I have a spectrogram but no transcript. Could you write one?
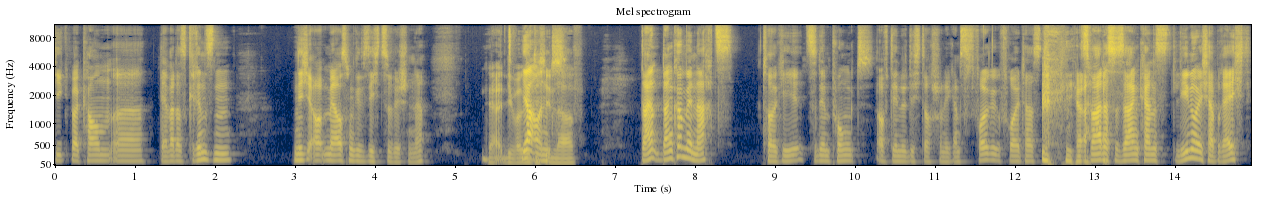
die war kaum, äh, der war das Grinsen nicht mehr aus dem Gesicht zu wischen, ne? Ja, die war Ja, richtig in Love. Dann, dann kommen wir nachts, Tolki, zu dem Punkt, auf den du dich doch schon die ganze Folge gefreut hast. Ja. Und zwar, dass du sagen kannst, Lino, ich habe recht.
